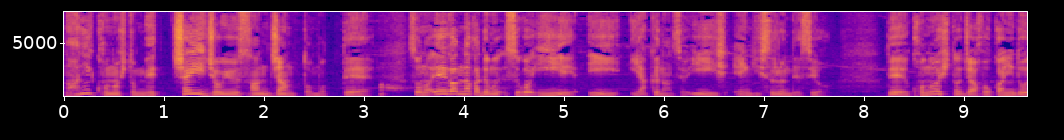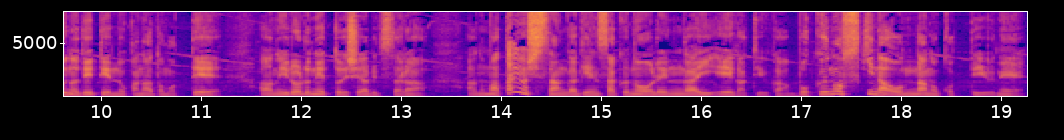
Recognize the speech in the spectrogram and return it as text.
何この人めっちゃいい女優さんじゃんと思って、その映画の中でもすごいいい、いい役なんですよ。いい演技するんですよ。で、この人じゃあ他にどういうの出てんのかなと思って、あの、いろいろネットで調べてたら、あの、又吉さんが原作の恋愛映画っていうか、僕の好きな女の子っていうね、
